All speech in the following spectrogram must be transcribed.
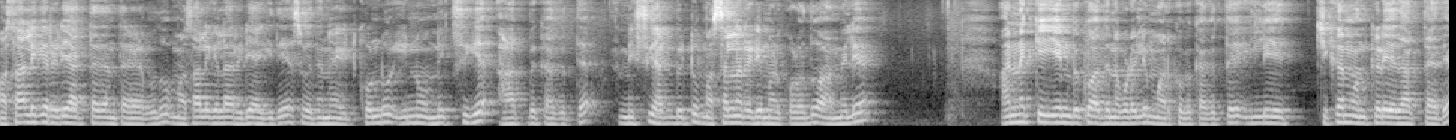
ಮಸಾಲೆಗೆ ರೆಡಿ ಆಗ್ತಾಯಿದೆ ಅಂತ ಹೇಳ್ಬೋದು. ಮಸಾಲೆಗೆಲ್ಲ ರೆಡಿ ಆಗಿದೆ. ಸೊ ಇದನ್ನು ಇಟ್ಕೊಂಡು ಇನ್ನು ಮಿಕ್ಸಿಗೆ ಹಾಕಬೇಕಾಗುತ್ತೆ. ಮಿಕ್ಸಿಗೆ ಹಾಕಿಬಿಟ್ಟು ಮಸಾಲೆನ ರೆಡಿ ಮಾಡ್ಕೊಳ್ಳೋದು. ಆಮೇಲೆ ಅನ್ನಕ್ಕೆ ಏನು ಬೇಕೋ ಅದನ್ನು ಕೂಡ ಇಲ್ಲಿ ಮಾಡ್ಕೋಬೇಕಾಗುತ್ತೆ. ಇಲ್ಲಿ ಚಿಕನ್ ಒಂದು ಕಡೆ ಇದಾಗ್ತಾ ಇದೆ.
